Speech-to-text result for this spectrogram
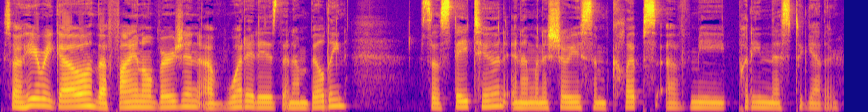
So here we go, the final version of what it is that I'm building. So stay tuned and I'm going to show you some clips of me putting this together.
